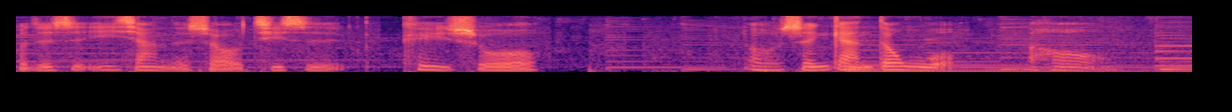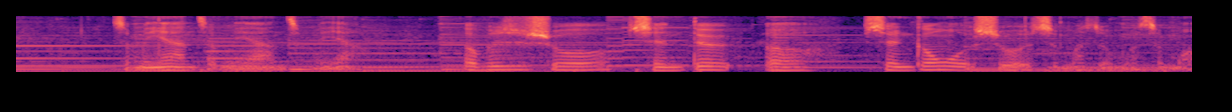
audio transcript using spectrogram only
或者是意象的时候，其实可以说，哦，神感动我，然后。怎么样？怎么样？怎么样？而不是说神对呃神跟我说什么什么什么，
